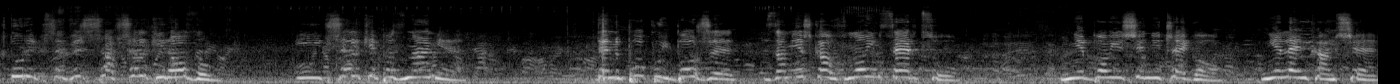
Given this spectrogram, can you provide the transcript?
który przewyższa wszelki rozum i wszelkie poznanie. Ten pokój Boży zamieszkał w moim sercu. Nie boję się niczego, nie lękam się,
